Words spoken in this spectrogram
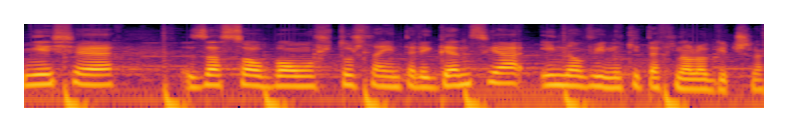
niesie za sobą sztuczna inteligencja i nowinki technologiczne.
